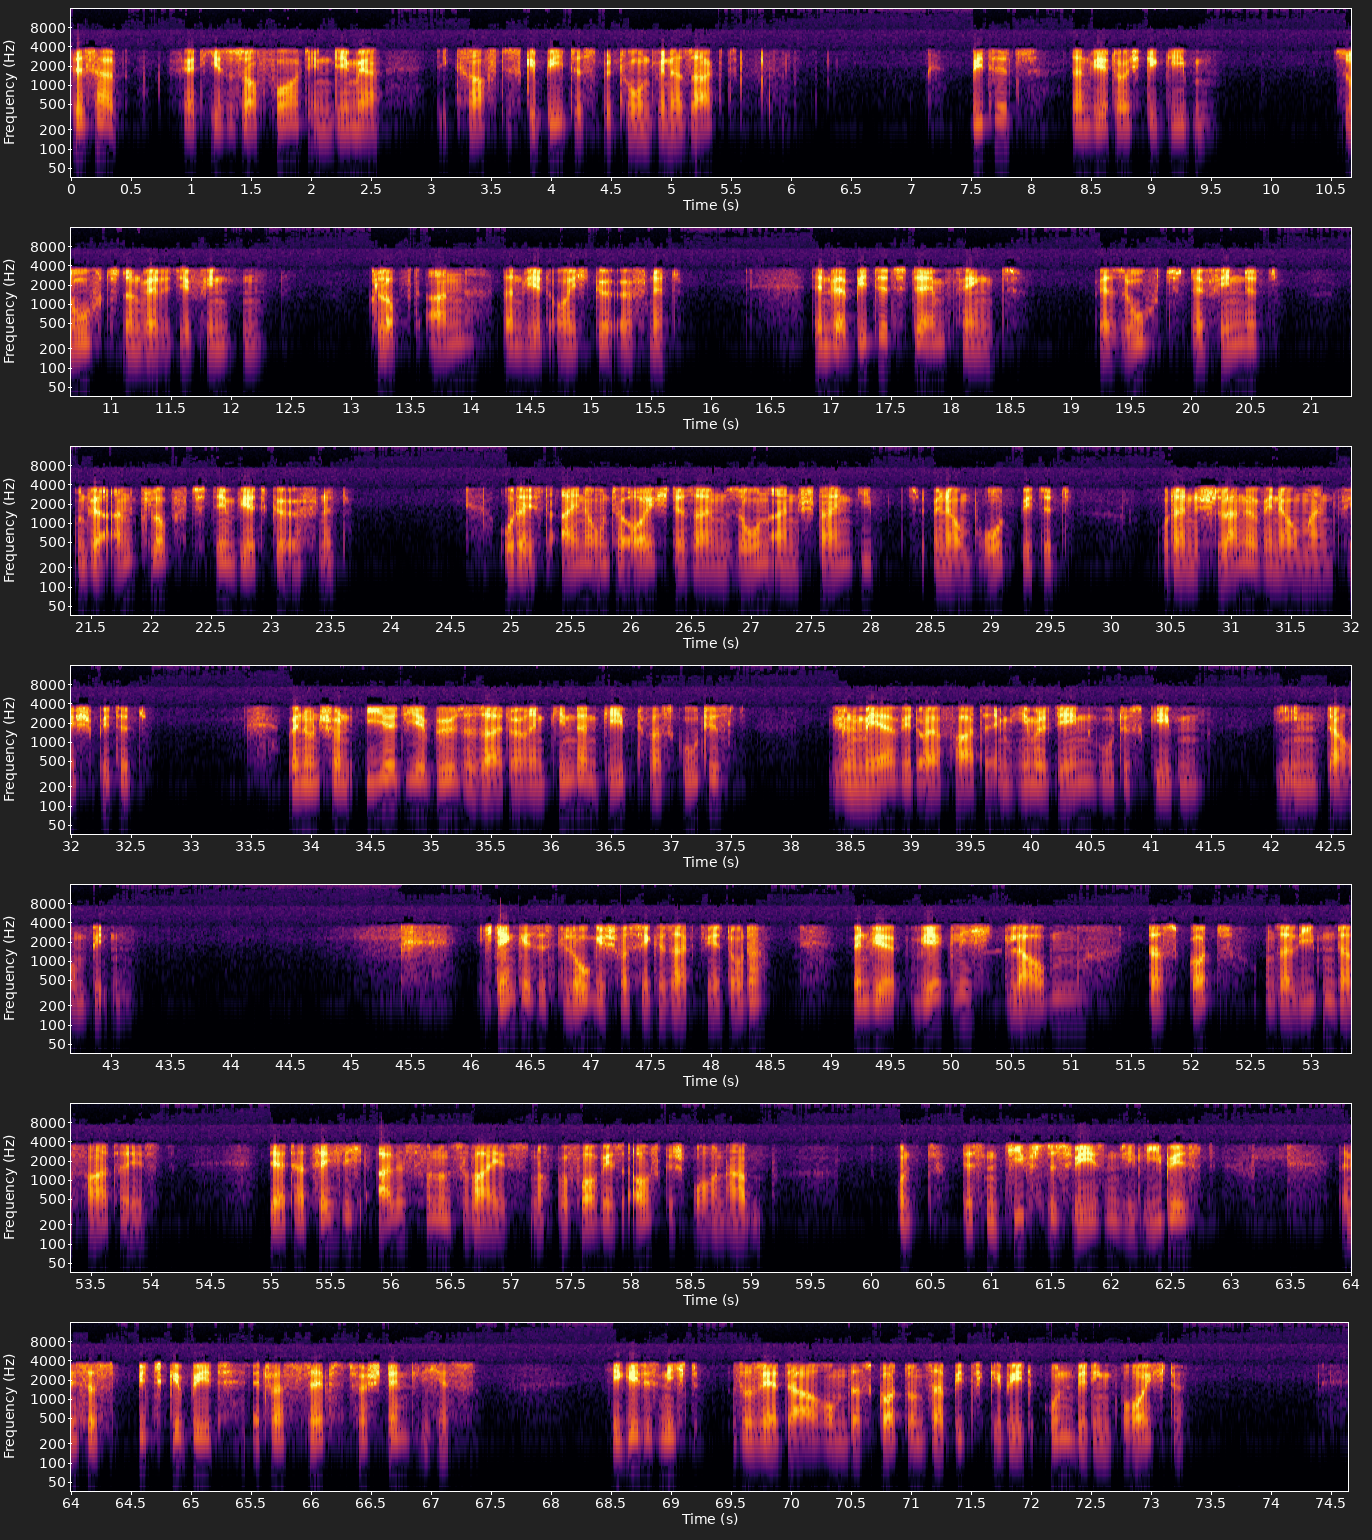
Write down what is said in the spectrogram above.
Deshalb fährt Jesus auch fort, indem er die Kraft des Gebetes betont, wenn er sagt, bittet, dann wird euch gegeben. Sucht, dann werdet ihr finden. Klopft an, dann wird euch geöffnet. Denn wer bittet, der empfängt. Wer sucht, der findet. Und wer anklopft, dem wird geöffnet. Oder ist einer unter euch, der seinem Sohn einen Stein gibt, wenn er um Brot bittet, oder eine Schlange, wenn er um einen Fisch bittet? Wenn nun schon ihr, die ihr böse seid, euren Kindern gebt, was gut ist, wie viel mehr wird euer Vater im Himmel denen Gutes geben, die ihn darum bitten. Ich denke, es ist logisch, was hier gesagt wird, oder? Wenn wir wirklich glauben, dass Gott unser liebender Vater ist, der tatsächlich alles von uns weiß, noch bevor wir es ausgesprochen haben, und dessen tiefstes Wesen die Liebe ist, dann ist das Bittgebet etwas Selbstverständliches. Hier geht es nicht so sehr darum, dass Gott unser Bittgebet unbedingt bräuchte.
